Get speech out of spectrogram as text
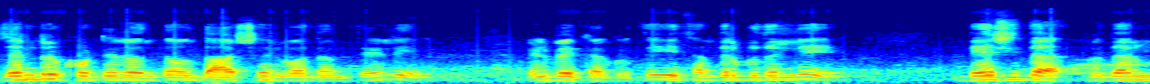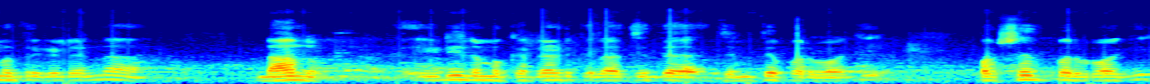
ಜನರು ಕೊಟ್ಟಿರುವಂಥ ಒಂದು ಆಶೀರ್ವಾದ ಅಂತ ಹೇಳಿ ಹೇಳಬೇಕಾಗುತ್ತೆ. ಈ ಸಂದರ್ಭದಲ್ಲಿ ದೇಶದ ಪ್ರಧಾನಮಂತ್ರಿಗಳನ್ನು ನಾನು ಇಡೀ ನಮ್ಮ ಕರ್ನಾಟಕ ರಾಜ್ಯದ ಜನತೆ ಪರವಾಗಿ ಪಕ್ಷದ ಪರವಾಗಿ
